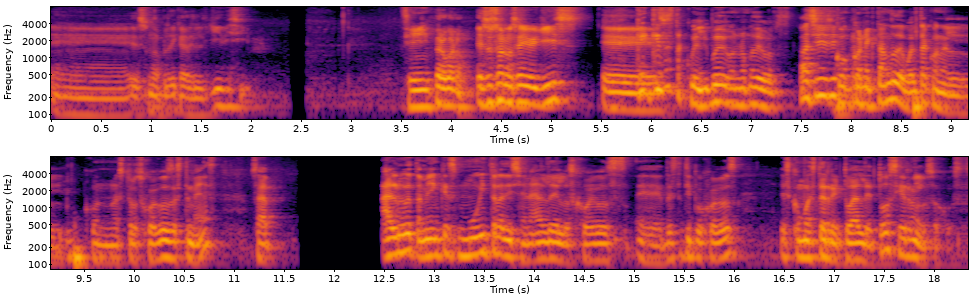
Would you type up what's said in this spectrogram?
Eh, es una plática del GDC. Sí. Pero bueno, esos son los AOGs. Eh, ¿Qué, qué eso está cool? Bueno, no me digo, Ah, sí, sí. con- conectando de vuelta con, el, con nuestros juegos de este mes. O sea, algo también que es muy tradicional de los juegos, eh, de este tipo de juegos, es como este ritual de todos cierren los ojos.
